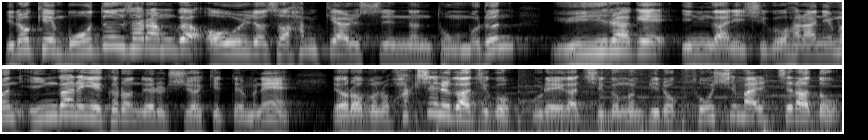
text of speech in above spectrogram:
이렇게 모든 사람과 어울려서 함께 할 수 있는 동물은 유일하게 인간이시고 하나님은 인간에게 그런 뇌를 주셨기 때문에 여러분 확신을 가지고 우리 애가 지금은 비록 소심할지라도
